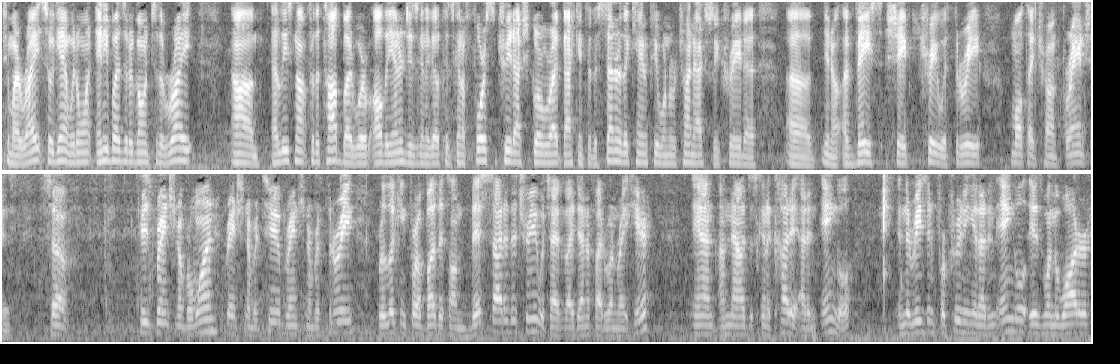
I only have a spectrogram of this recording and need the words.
to my right. So again, we don't want any buds that are going to the right, um, at least not for the top bud where all the energy is going to go because it's going to force the tree to actually grow right back into the center of the canopy when we're trying to actually create a, a you know, a vase shaped tree with three multi-trunk branches. So Here's branch number one, branch number two, branch number three. We're looking for a bud that's on this side of the tree, which I've identified one right here. And I'm now just gonna cut it at an angle. And the reason for pruning it at an angle is when the water,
